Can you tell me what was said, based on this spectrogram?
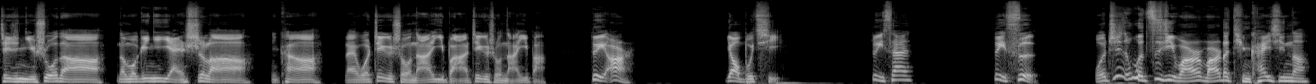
这是你说的啊，那我给你演示了啊，你看啊，来，我这个手拿一把，这个手拿一把，对二，要不起，对三，对四，我这我自己玩玩的挺开心呢。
